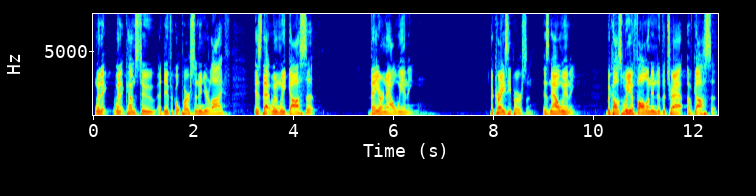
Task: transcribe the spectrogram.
when it, when it comes to a difficult person in your life is that when we gossip, they are now winning. The crazy person is now winning because we have fallen into the trap of gossip.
